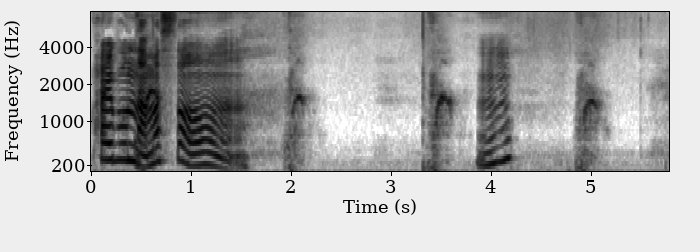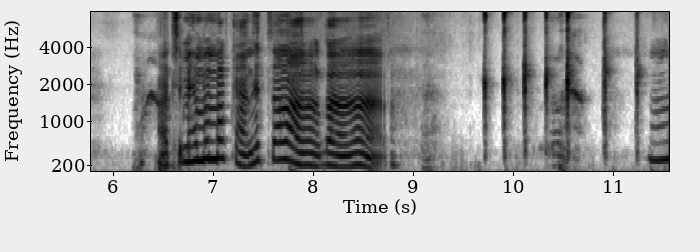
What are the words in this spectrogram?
8분 남았어. 응? 아침에 한 번밖에 안 했잖아, 아가. 응.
